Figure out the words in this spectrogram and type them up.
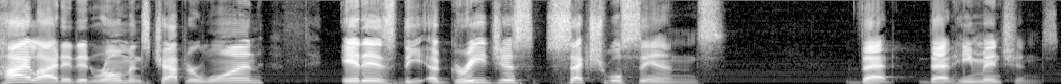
highlighted in Romans chapter 1, it is the egregious sexual sins that, that he mentions.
